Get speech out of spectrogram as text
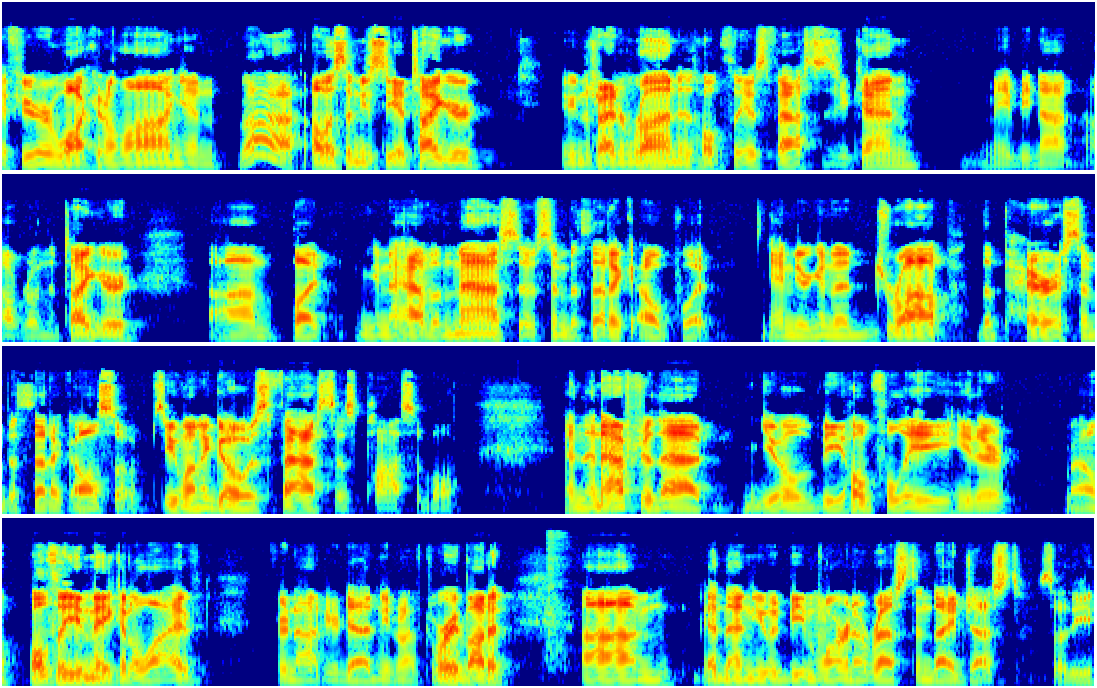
if you're walking along and ah, all of a sudden you see a tiger, you're going to try and run as hopefully as fast as you can. Maybe not outrun the tiger, um, but you're going to have a massive sympathetic output and you're going to drop the parasympathetic also. So you want to go as fast as possible. And then after that, you'll be hopefully either, well, hopefully you make it alive. If you're not, you're dead and you don't have to worry about it. Um, and then you would be more in a rest and digest. So the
